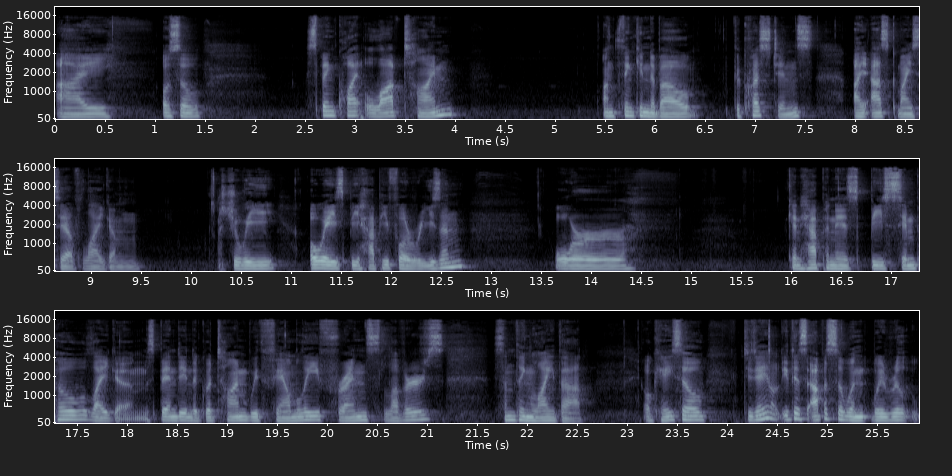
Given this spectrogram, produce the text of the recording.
I also spend quite a lot of time on thinking about the questions I ask myself like um should we always be happy for a reason? Or can happiness be simple like um, spending a good time with family friends lovers? Something like that. Okay, so today in this episode, when we really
